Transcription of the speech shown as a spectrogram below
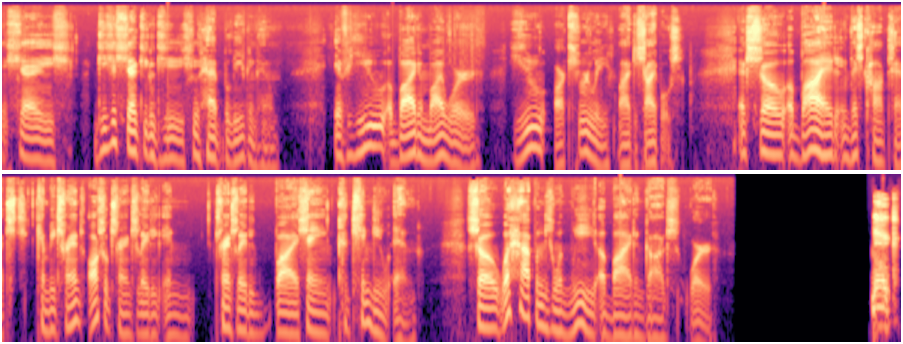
it says, Jesus said to the Jews who had believed in him, If you abide in my word, you are truly my disciples. And so, abide in this context can be trans- also translated in translated by saying continue in. So, what happens when we abide in God's word? Nick,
